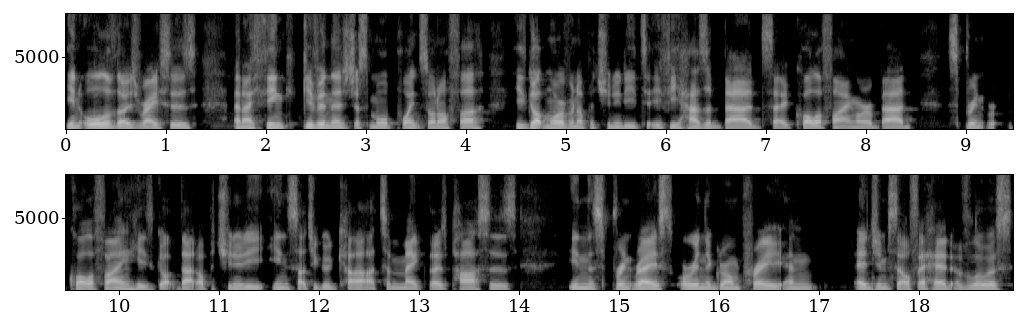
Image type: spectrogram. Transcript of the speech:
in all of those races. And I think given there's just more points on offer, he's got more of an opportunity to, if he has a bad, say, qualifying or a bad sprint qualifying, he's got that opportunity in such a good car to make those passes in the sprint race or in the Grand Prix and edge himself ahead of Lewis.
